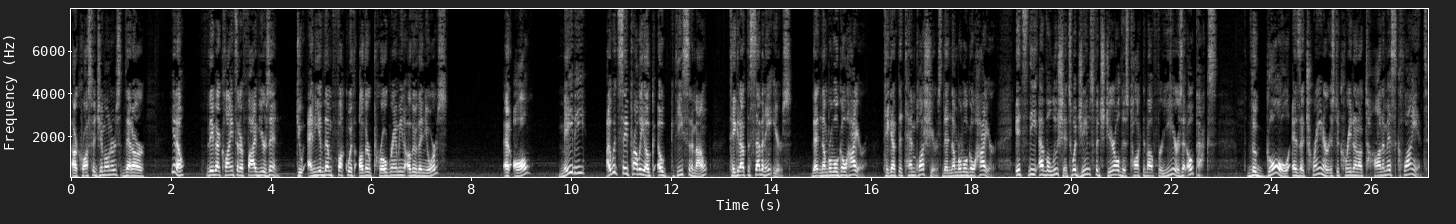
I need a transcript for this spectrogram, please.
or CrossFit gym owners that are, you know, they've got clients that are five years in. Do any of them fuck with other programming other than yours? At all? Maybe. I would say probably a, a decent amount. Take it out to seven, eight years. That number will go higher. Take out the 10 plus years. That number will go higher. It's the evolution. It's what James Fitzgerald has talked about for years at OPEX. The goal as a trainer is to create an autonomous client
